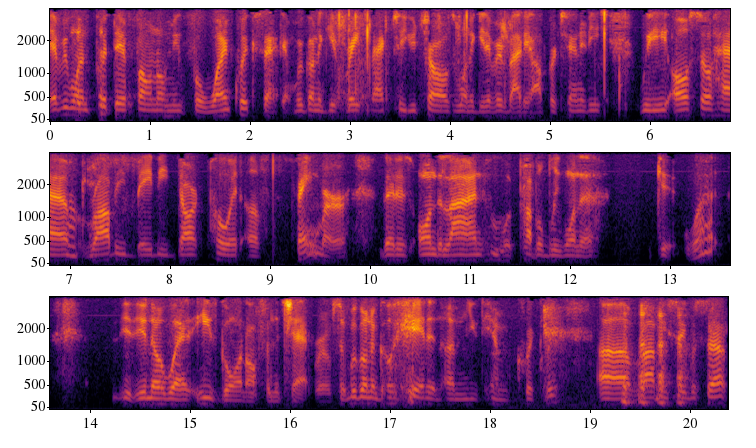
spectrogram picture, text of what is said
everyone put their phone on mute for one quick second? We're going to get right back to you, Charles. We want to give everybody opportunity. We also have Okay. Robbie Baby Dark Poet of Amour that is on the line who would probably want to get what? You- You know what? He's going off in the chat room. So we're going to go ahead and unmute him quickly. Uh, Robbie, say what's up.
